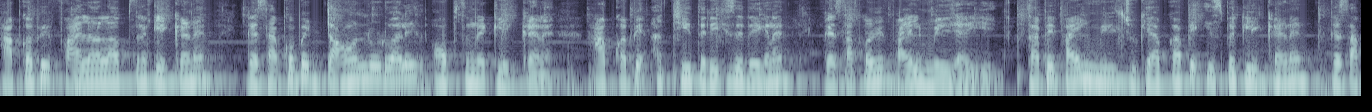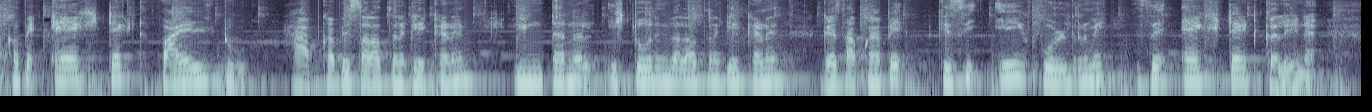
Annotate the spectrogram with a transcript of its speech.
आपका पे फ़ाइल वाला ऑप्शन क्लिक करना है। गैस आपको पे डाउनलोड वाले ऑप्शन में क्लिक करना है। आपका पे अच्छी तरीके से देखना है। गैस आपको पे फ़ाइल मिल जाएगी। तो पे फ़ाइल मिल चुकी है। आपका पे इस पे क्लिक करना है। गैस आपका पे एक्सटेक्ट फ़ाइल टू आपका पे सारा ऑप्शन क्लिक करना है। इंटरनल स्टोरेज वाला ऑप्शन क्लिक करना है। गैस आपको यहाँ पे किसी एक फोल्डर में इसे एक्सटेक्ट कर लेना है।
